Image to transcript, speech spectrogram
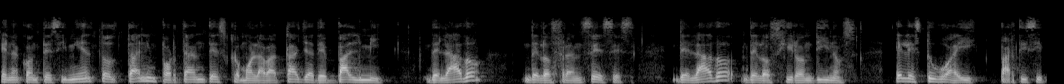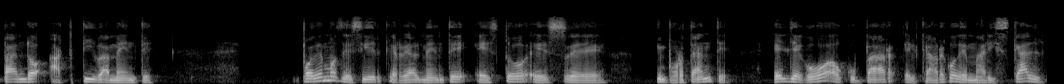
en acontecimientos tan importantes como la batalla de Valmy, del lado de los franceses, del lado de los girondinos. Él estuvo ahí, participando activamente podemos decir que realmente esto es eh, importante. Él llegó a ocupar el cargo de mariscal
